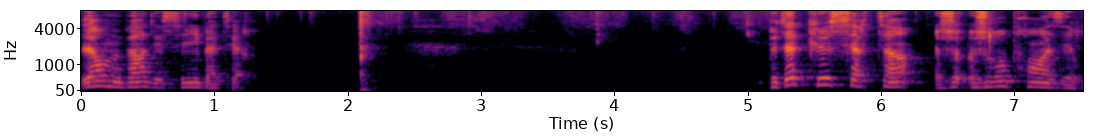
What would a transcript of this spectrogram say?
Là, on me parle des célibataires. Peut-être que certains, je, reprends à zéro,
